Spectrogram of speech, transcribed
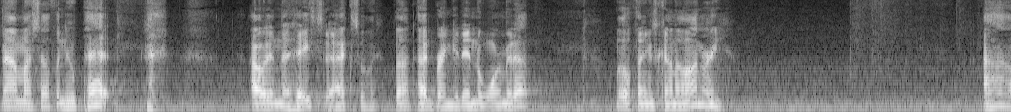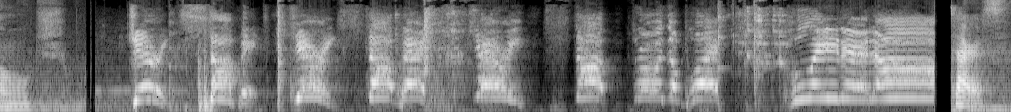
Found myself a new pet. Out in the haystack, so I thought I'd bring it in to warm it up. Little thing's kind of ornery. Ouch. Jerry, stop it! Jerry, stop it! Jerry, stop throwing the plate! Clean it up! Cyrus,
